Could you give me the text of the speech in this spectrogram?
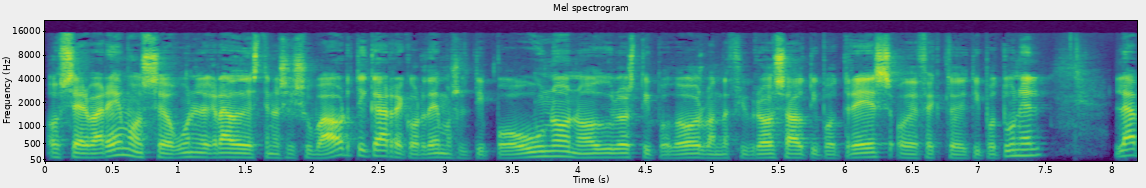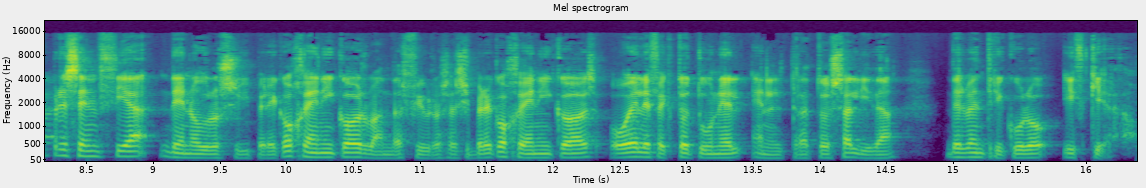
Observaremos según el grado de estenosis subaórtica, recordemos el tipo 1, nódulos, tipo 2, banda fibrosa o tipo 3 o defecto de tipo túnel, la presencia de nódulos hiperecogénicos, bandas fibrosas hiperecogénicas o el efecto túnel en el trato de salida del ventrículo izquierdo.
